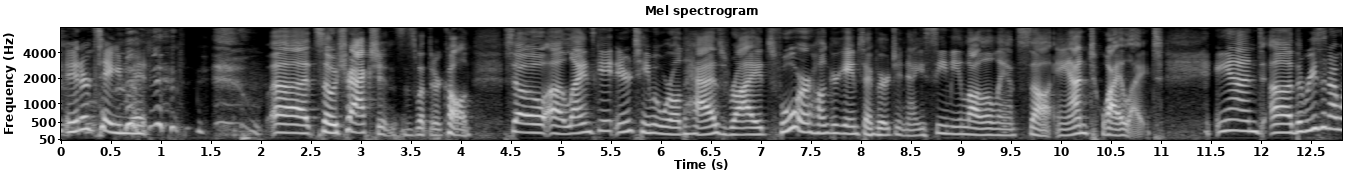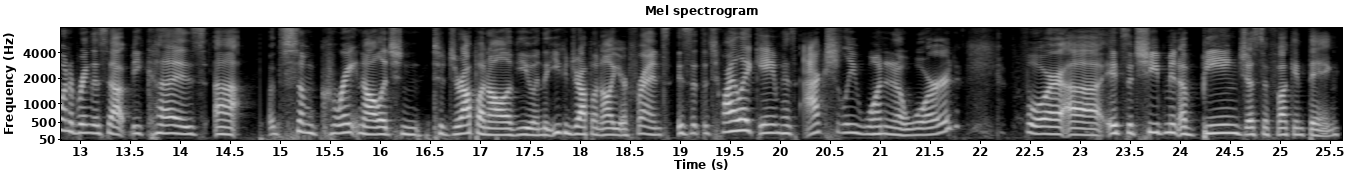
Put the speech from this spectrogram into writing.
Entertainment. uh, so attractions is what they're called. So uh, Lionsgate Entertainment World has rides for Hunger Games, Divergent, Now You See Me, La La Land, Saw, and Twilight. And uh, the reason I want to bring this up because uh, some great knowledge to drop on all of you and that you can drop on all your friends is that the Twilight game has actually won an award for uh, its achievement of being just a fucking thing.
